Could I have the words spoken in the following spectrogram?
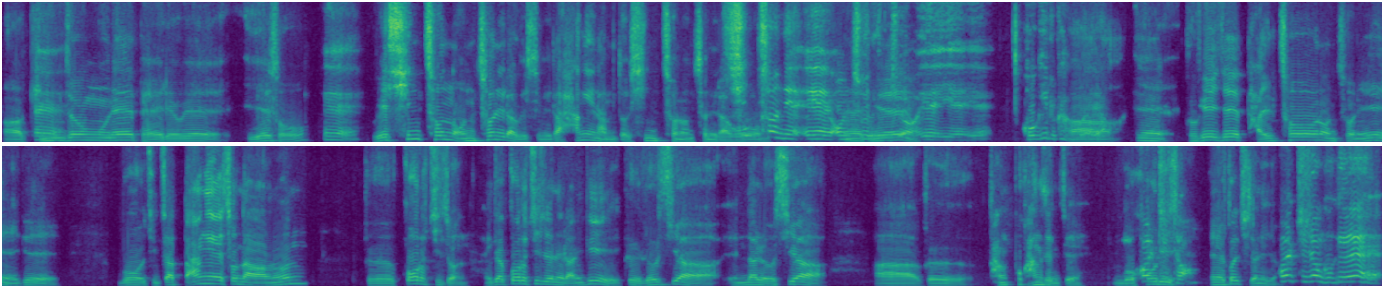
어, 김정은의 배려에 의해서 예. 왜 신천 온천이라고 있습니다. 항해남도 신천 온천이라고. 신천에 예, 온천 네, 그게- 있죠. 예, 예, 예. 거기를 간 거예요. 아, 예, 그게 이제 달천 온천이 이게 뭐 진짜 땅에서 나오는 그 꼬르지존. 그러니까 꼬르지존이라는 게 그 러시아 옛날 러시아 아 그 강폭 항생제 뭐 꼴찌정. 예, 꼴지존이죠. 꼴찌정 그게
